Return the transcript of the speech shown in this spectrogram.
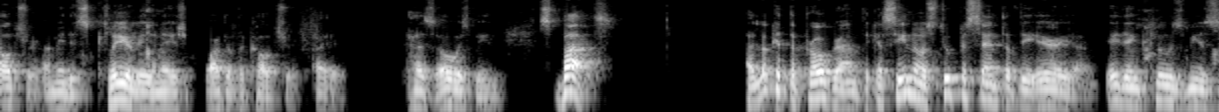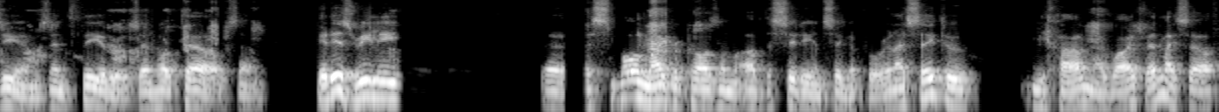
culture. I mean, it's clearly in Asia part of the culture. I, has always been. But I look at the program, the casino is 2% of the area. It includes museums and theaters and hotels. And it is really a, a small microcosm of the city in Singapore. And I say to Michal, my wife, and myself,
